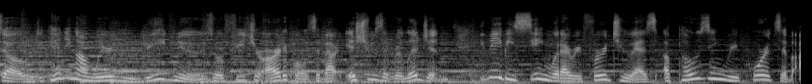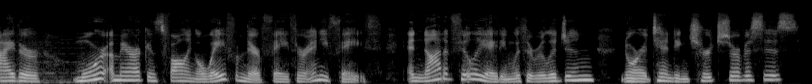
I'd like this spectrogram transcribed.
So, depending on where you read news or feature articles about issues of religion, you may be seeing what I referred to as opposing reports of either more Americans falling away from their faith or any faith and not affiliating with a religion nor attending church services,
